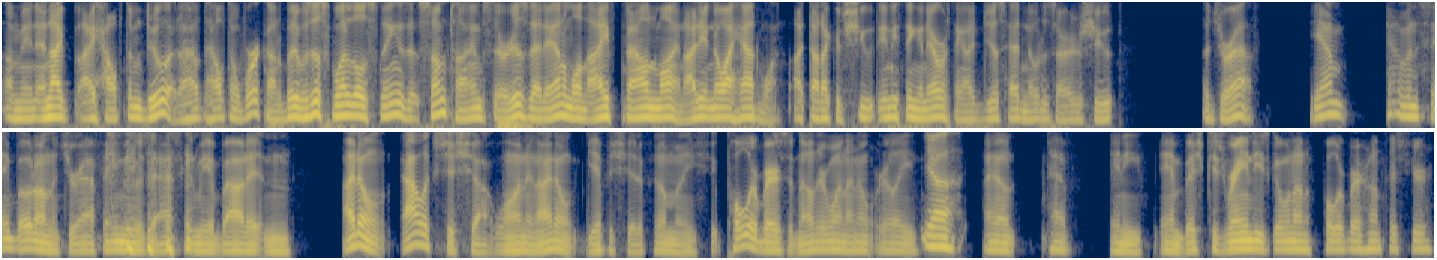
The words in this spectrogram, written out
I mean, and I, I helped them do it. I helped, helped them work on it. But it was just one of those things that sometimes there is that animal, and I found mine. I didn't know I had one. I thought I could shoot anything and everything. I just had no desire to shoot a giraffe. Yeah, I'm kind of in the same boat on the giraffe. Amy was asking me about it, and I don't. Alex just shot one, and I don't give a shit if somebody shoot. Polar bear's another one. I don't really. Yeah. I don't have any ambition because Randy's going on a polar bear hunt this year,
